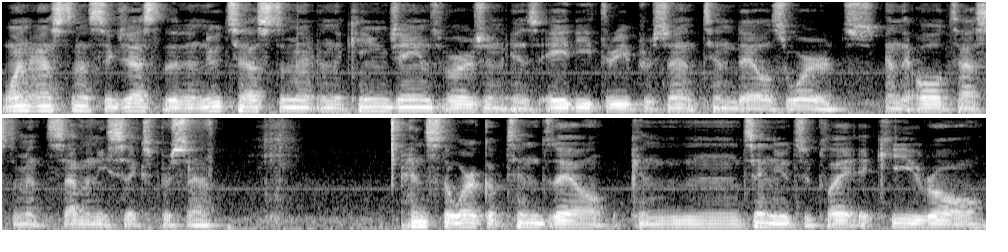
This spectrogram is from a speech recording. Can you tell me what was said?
One estimate suggests that the New Testament in the King James Version is 83% Tyndale's words, and the Old Testament 76%. Hence, the work of Tyndale continued to play a key role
